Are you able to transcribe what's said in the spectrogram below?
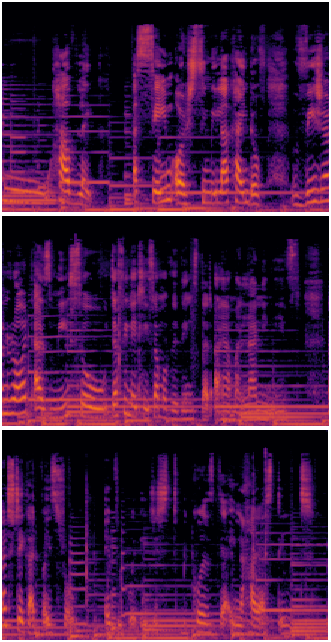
who have like a same or similar kind of vision road as me. So definitely some of the things that I am learning is not to take advice from everybody just because they're in a higher state.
